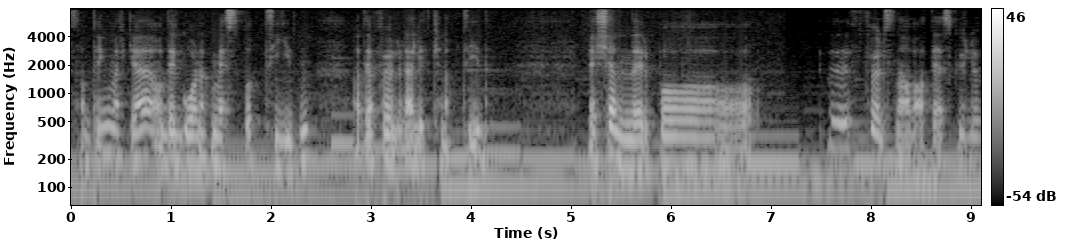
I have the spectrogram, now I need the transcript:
sånne ting, merker jeg. Og det går nok mest på tiden. At jeg føler det er litt knapp tid. Jeg kjenner på eh, følelsen av at jeg skulle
